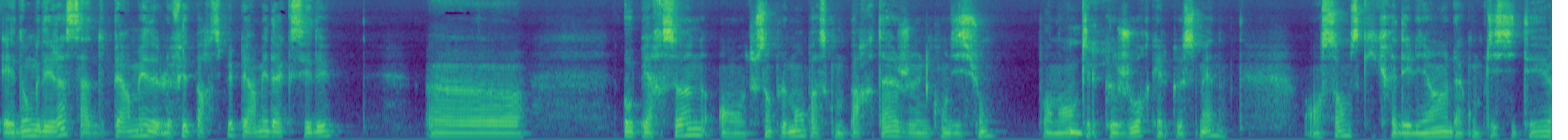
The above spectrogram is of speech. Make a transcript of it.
Et donc déjà ça te permet, le fait de participer permet d'accéder euh, aux personnes en tout simplement parce qu'on partage une condition pendant quelques jours, quelques semaines ensemble, ce qui crée des liens, de la complicité.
